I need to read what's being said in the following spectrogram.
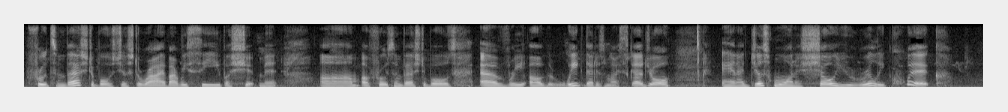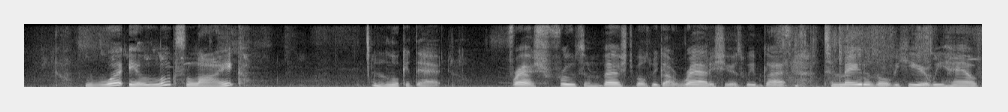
fruits and vegetables just arrived. I receive a shipment um, of fruits and vegetables every other week. That is my schedule. And I just want to show you really quick what it looks like. Look at that. Fresh fruits and vegetables. We got radishes. We've got tomatoes over here. We have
